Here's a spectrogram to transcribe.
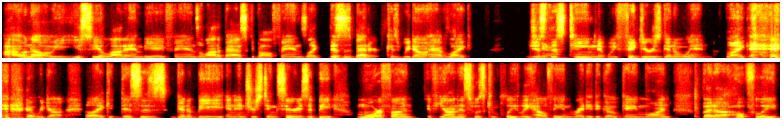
I don't know. You, you see a lot of NBA fans, a lot of basketball fans, like this is better because we don't have like just Yeah. this team that we figure is gonna win. Like we don't like this is gonna be an interesting series. It'd be more fun if Giannis was completely healthy and ready to go game one, but uh hopefully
